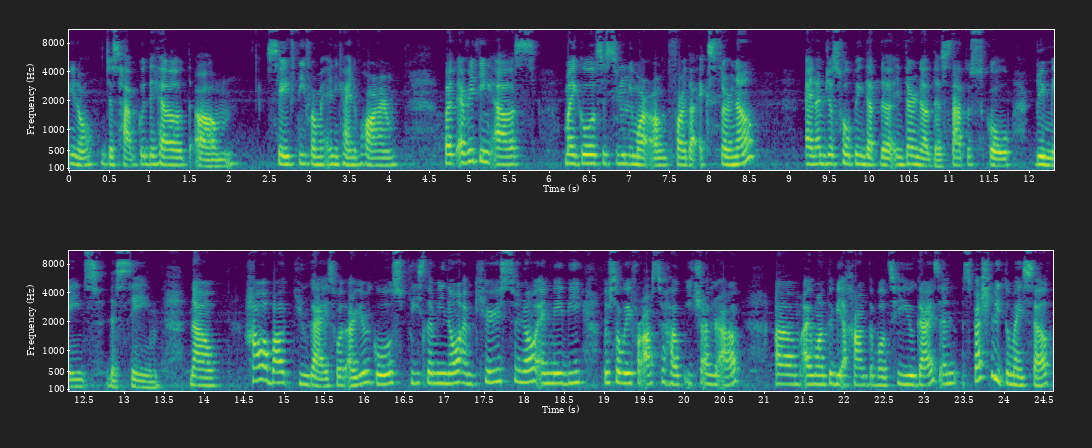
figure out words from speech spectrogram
you know, just have good health, um, safety from any kind of harm but everything else, my goals is really more on for the external. And I'm just hoping that the internal, the status quo remains the same. Now, how about you guys? What are your goals? Please let me know. I'm curious to know and maybe there's a way for us to help each other out. Um, I want to be accountable to you guys and especially to myself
